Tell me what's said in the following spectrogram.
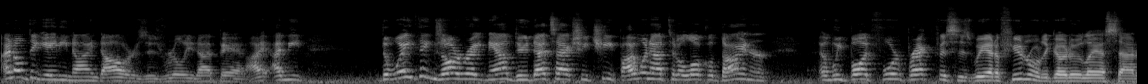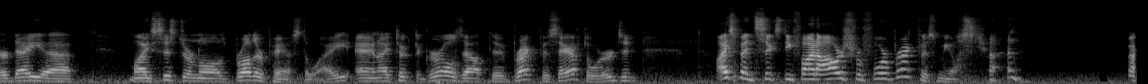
I don't think 89 dollars is really that bad. I I mean, the way things are right now, dude, that's actually cheap. I went out to the local diner and we bought four breakfasts. We had a funeral to go to last Saturday. Uh, my sister-in-law's brother passed away, and I took the girls out to breakfast afterwards, and I spent sixty-five dollars for four breakfast meals, John.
